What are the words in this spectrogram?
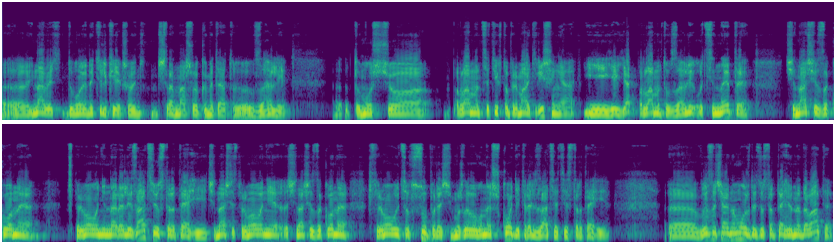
Е, І навіть думаю, не тільки якщо він член нашого комітету, взагалі. Е, Тому що парламент це ті, хто приймають рішення, і як парламенту взагалі оцінити, чи наші закони спрямовані на реалізацію стратегії, чи наші спрямовані, чи наші закони спрямовуються всупереч, можливо, вони шкодять реалізації цієї стратегії. Е, Ви, звичайно, можете цю стратегію не давати.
